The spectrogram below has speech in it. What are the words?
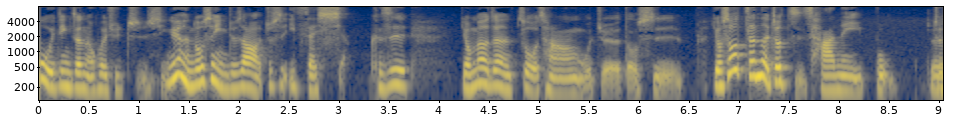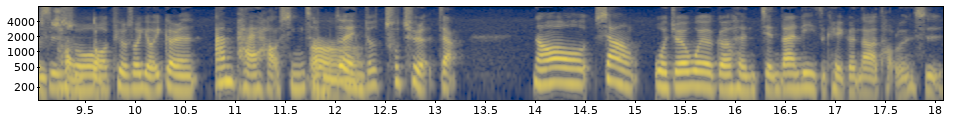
不一定真的会去执行，因为很多事情就知道就是一直在想，可是有没有真的做？常常我觉得都是有时候真的就只差那一步，就是，说，譬如说有一个人安排好行程，嗯、对，你就出去了这样。然后像我觉得我有个很简单的例子可以跟大家讨论是，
